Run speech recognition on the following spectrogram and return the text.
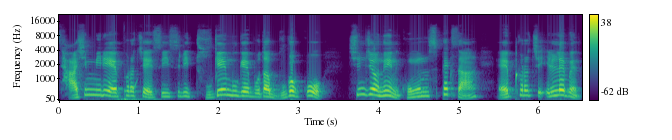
40mm 애플워치 SE3 두 개 무게보다 무겁고 심지어는 공홈 스펙상 애플워치 11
